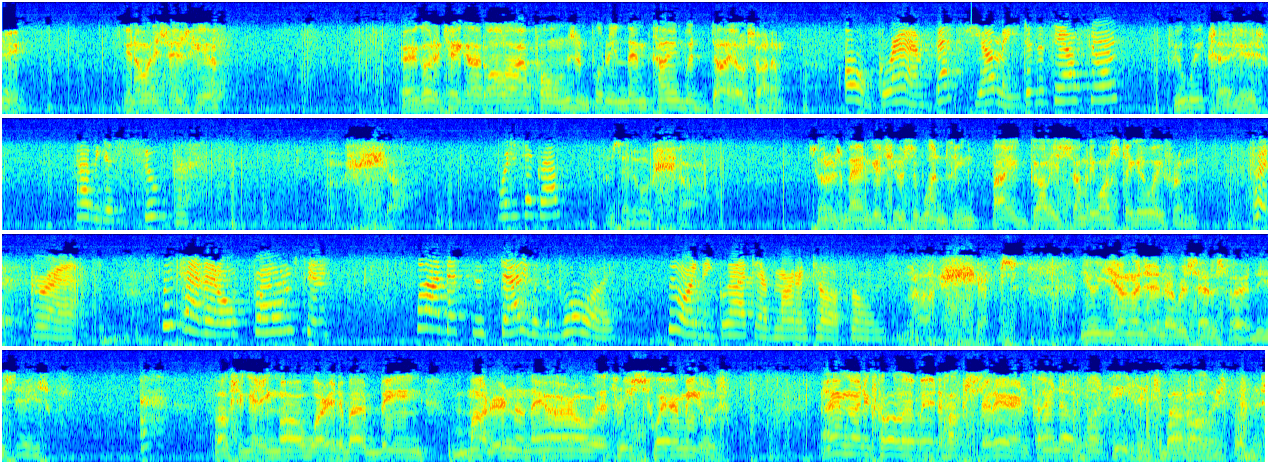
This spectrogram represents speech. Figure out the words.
Jenny, you know what it says here? They're going to take out all our phones and put in them kind with dials on them. Oh, Gramps, that's yummy. Does it say how soon? A few weeks, I guess. That'd be just super. Oh, pshaw. What'd you say, Gramps? I said, oh, pshaw. As soon as a man gets used to one thing, by golly, somebody wants to take it away from him. But, Gramps, we've had that old phone since, well, I bet since Daddy was a boy. We ought to be glad to have modern telephones. Oh, shucks. You young'uns are never satisfied these days. Folks are getting more worried about being modern than they are over the three square meals. I'm going to call up Ed Huckster there and find out what he thinks about all this business.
